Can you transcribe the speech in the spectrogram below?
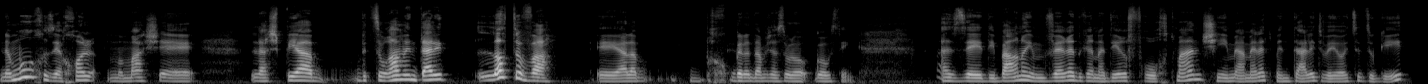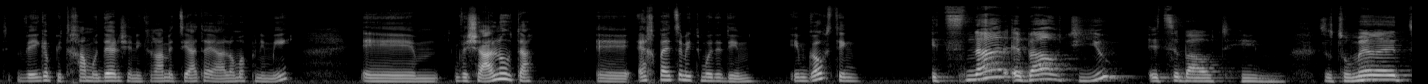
נמוך, זה יכול ממש אה, להשפיע בצורה מנטלית לא טובה אה, על הבן אדם שעשו לו גוסטינג. אז דיברנו עם ורד גרנדיר פרוכטמן, שהיא מאמנת מנטלית ויועצת זוגית, והיא גם פיתחה מודל שנקרא מציאת היהלום הפנימי, ושאלנו אותה אה, איך בעצם מתמודדים עם גוסטינג. It's not about you, it's about him. זאת אומרת,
